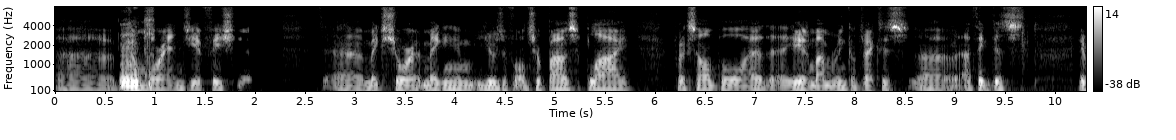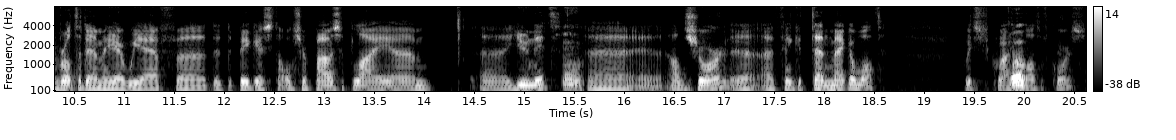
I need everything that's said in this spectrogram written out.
uh, become mm. more energy efficient uh, make sure making use of onshore power supply, for example, uh, the Heerema Marine Contractors. Uh, I think this in Rotterdam here we have uh, the, the biggest onshore power supply um, uh, unit oh. Uh, onshore. I think a 10 megawatt, which is quite oh. a lot, of course.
